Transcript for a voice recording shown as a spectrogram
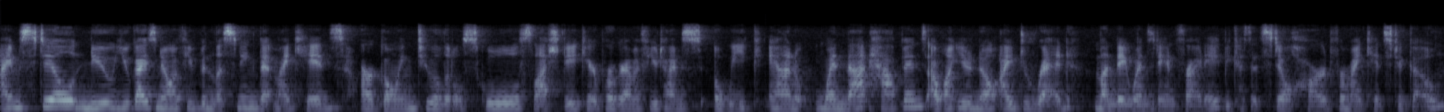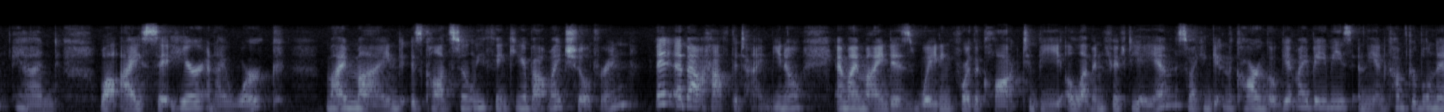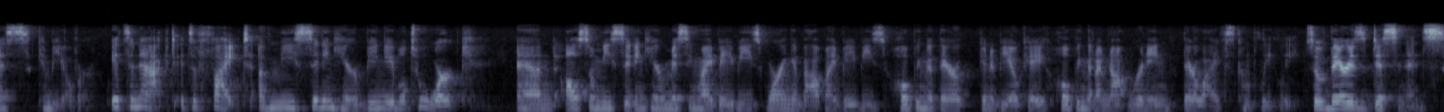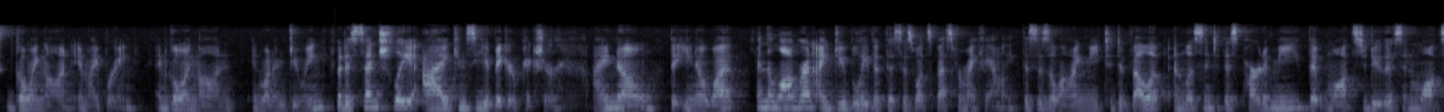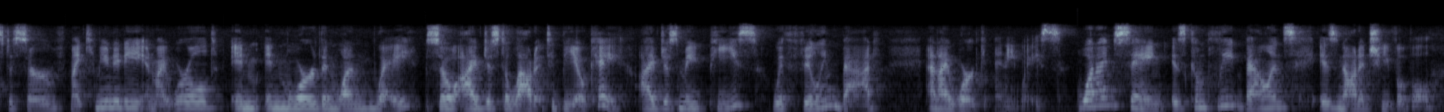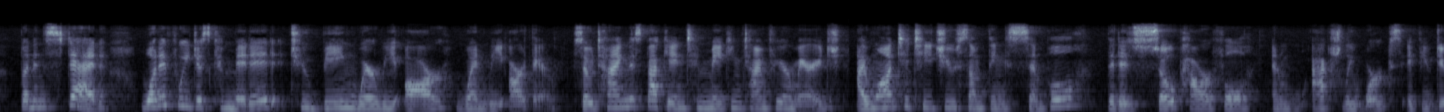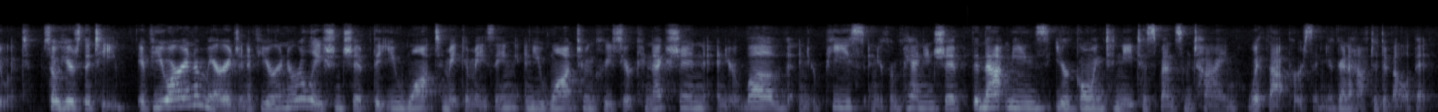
I'm still new. You guys know if you've been listening that my kids are going to a little school slash daycare program a few times a week. And when that happens, I want you to know I dread Monday, Wednesday, and Friday because it's still hard for my kids to go. And while I sit here and I work, my mind is constantly thinking about my children about half the time, you know, and my mind is waiting for the clock to be 11:50 a.m. so I can get in the car and go get my babies and the uncomfortableness can be over. It's an act, it's a fight of me sitting here being able to work and also me sitting here missing my babies, worrying about my babies, hoping that they're going to be okay, hoping that I'm not ruining their lives completely. So there is dissonance going on in my brain and going on in what I'm doing, but essentially I can see a bigger picture. I know that you know what? In the long run, I do believe that this is what's best for my family. This is allowing me to develop and listen to this part of me that wants to do this and wants to serve my community and my world in in more than one way. So I've just allowed it to be okay. I've just made peace with feeling bad and I work anyways. What I'm saying is complete balance is not achievable. But instead, what if we just committed to being where we are when we are there? So, tying this back into making time for your marriage, I want to teach you something simple that is so powerful and actually works if you do it. So here's the tea. If you are in a marriage and if you're in a relationship that you want to make amazing and you want to increase your connection and your love and your peace and your companionship, then that means you're going to need to spend some time with that person. You're going to have to develop it.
